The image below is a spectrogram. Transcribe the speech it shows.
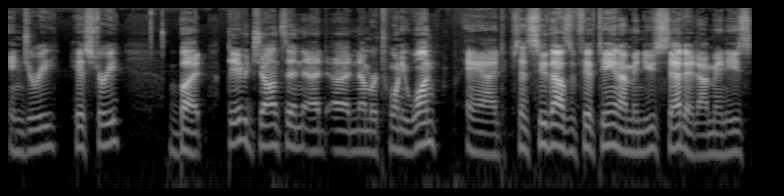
injury history. But David Johnson at uh, number 21. And since 2015, I mean, you said it. I mean, he's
